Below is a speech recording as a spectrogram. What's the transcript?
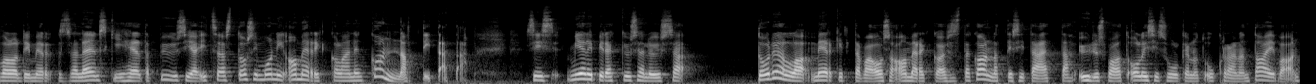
Volodymyr Zelensky heiltä pyysi, ja itse asiassa tosi moni amerikkalainen kannatti tätä. Siis mielipidekyselyissä todella merkittävä osa amerikkalaisista kannatti sitä, että Yhdysvallat olisi sulkenut Ukrainan taivaan,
